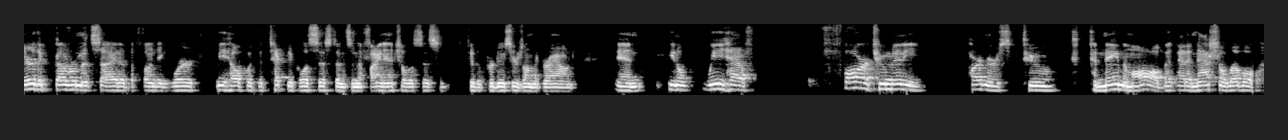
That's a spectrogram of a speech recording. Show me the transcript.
they're the government side of the funding where we help with the technical assistance and the financial assistance to the producers on the ground. And, you know, we have far too many partners to to name them all, but at a national level,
